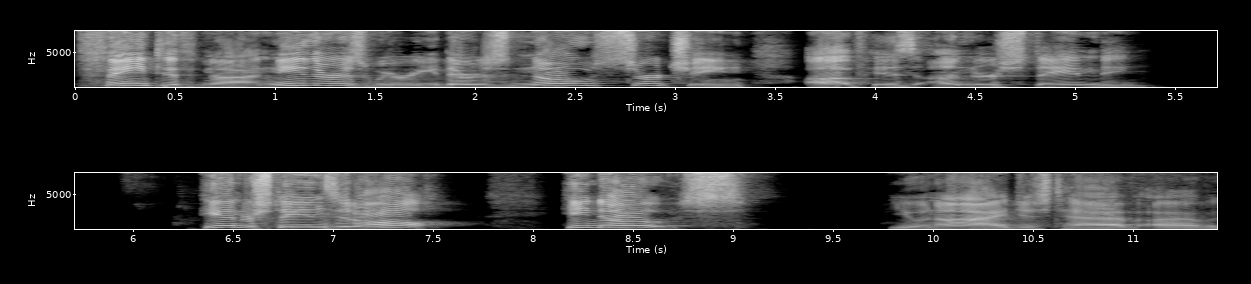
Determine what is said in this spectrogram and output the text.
fainteth not, neither is weary, there is no searching of his understanding. He understands it all, he knows. You and I just have a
